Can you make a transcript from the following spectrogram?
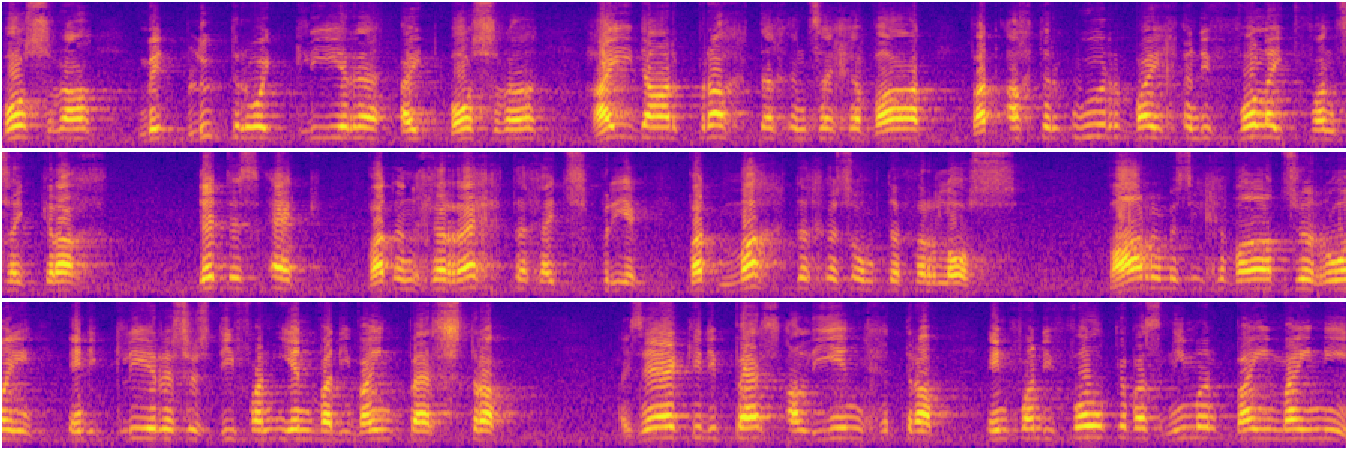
Bosra met bloedrooi klere uit Bosra? Hy daar pragtig in sy gewaad wat agteroor buig in die volheid van sy krag. Dit is ek wat in geregtigheid spreek, wat magtig is om te verlos. Waarom is die gewaad so rooi en die klere soos die van een wat die wynpers strap? Hy sê ek het die pers alleen getrap en van die volke was niemand by my nie.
